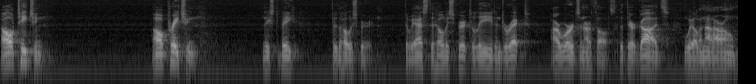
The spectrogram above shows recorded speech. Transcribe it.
All teaching, all preaching needs to be through the Holy Spirit. That we ask the Holy Spirit to lead and direct our words and our thoughts, that they're God's will and not our own.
